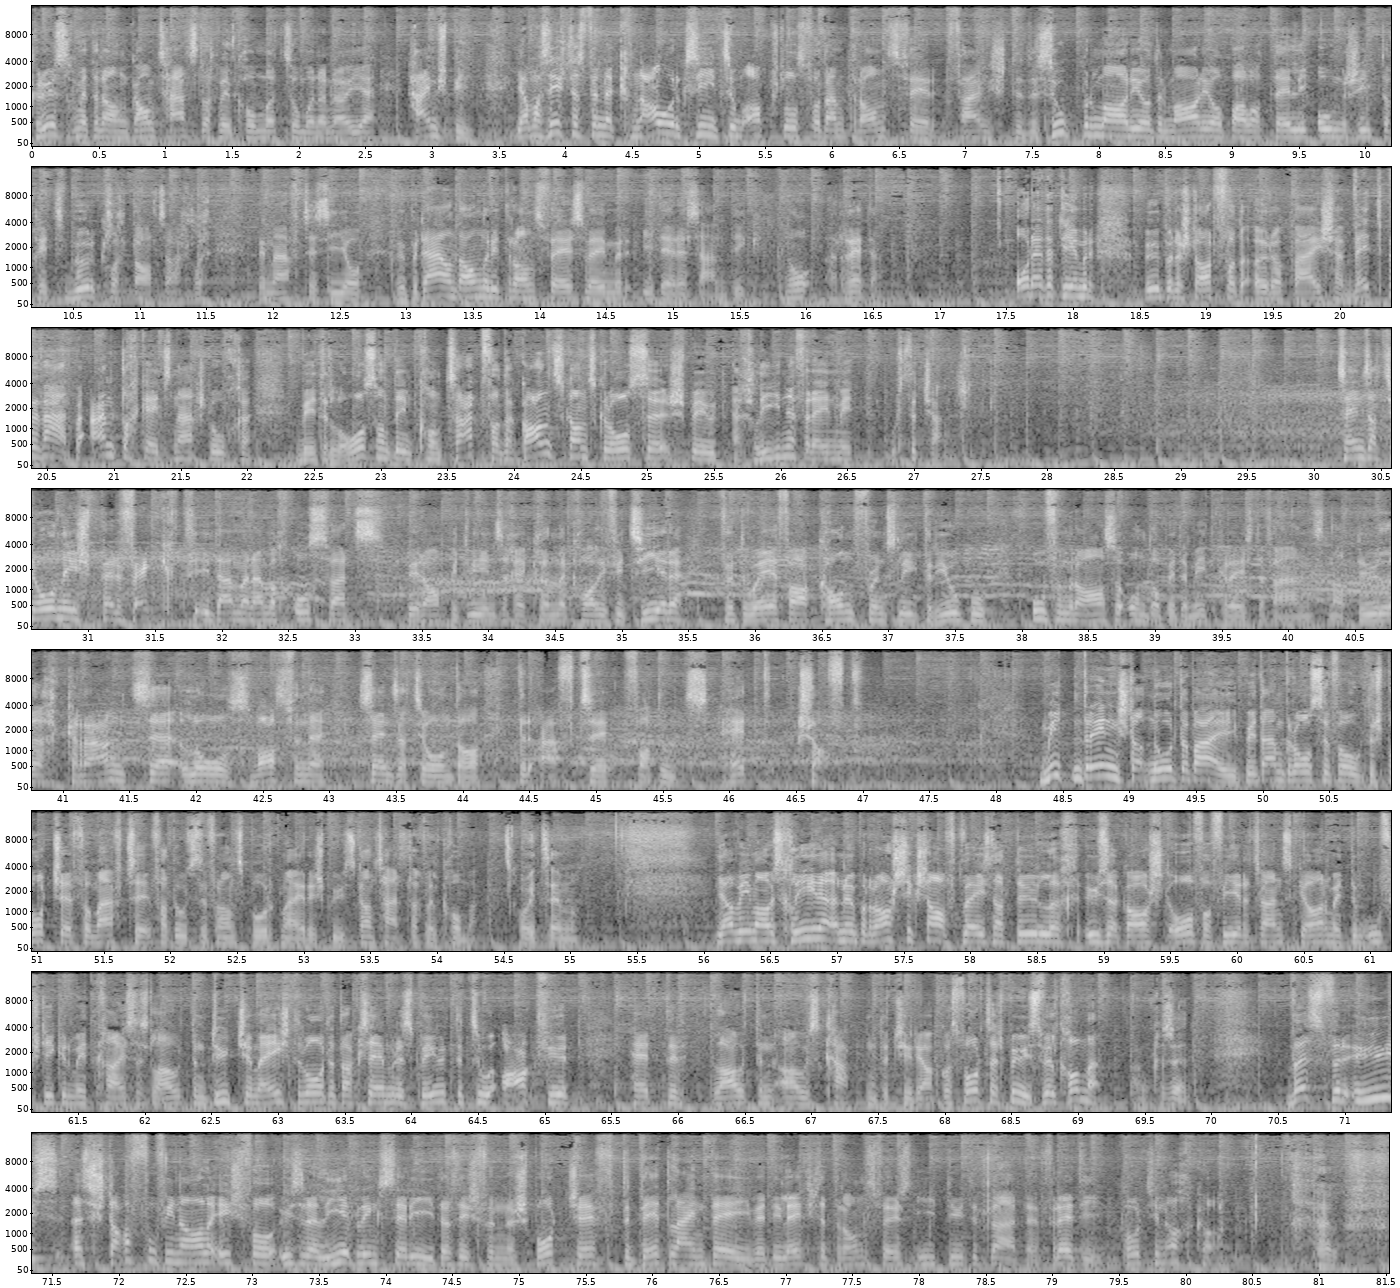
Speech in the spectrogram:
Grüß euch miteinander, ganz herzlich willkommen zu einem neuen Heimspiel. Ja, was ist das für ein Knauer zum Abschluss von dem Transferfenster? Der Super Mario, der Mario Balotelli unterschreibt doch jetzt wirklich tatsächlich beim FC Sion. Über diesen und andere Transfers wollen wir in dieser Sendung noch reden. Auch reden wir über den Start der europäischen Wettbewerbe. Endlich geht es nächste Woche wieder los und im Konzert der ganz, ganz Grossen spielt ein kleiner Verein mit aus der Challenge League. Die Sensation ist perfekt, indem man nämlich auswärts bei Rapid Wien sich können qualifizieren für die UEFA Conference League. Der Jubel auf dem Rasen und auch bei den mitgereisten Fans natürlich grenzenlos. Was für eine Sensation da der FC Vaduz hat geschafft. Mittendrin steht nur dabei bei diesem grossen Erfolg der Sportchef vom FC Vaduz, Franz Burgmeier, ist bei uns. Ganz herzlich willkommen. Hallo zusammen. Ja, wie man als Kleiner eine Überraschung schafft, weiss natürlich unser Gast auch von 24 Jahren mit dem Aufsteiger mit Kaiserslautern. Deutscher Meister geworden, da sehen wir ein Bild dazu. Angeführt hat er Lautern als Captain, der Chiriakos Forza, bei uns. Willkommen. Dankeschön. Was für uns ein Staffelfinale ist von unserer Lieblingsserie, das ist für einen Sportchef der Deadline Day, wenn die letzten Transfers eingetütet werden. Freddy, kurze Nacht gehabt.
